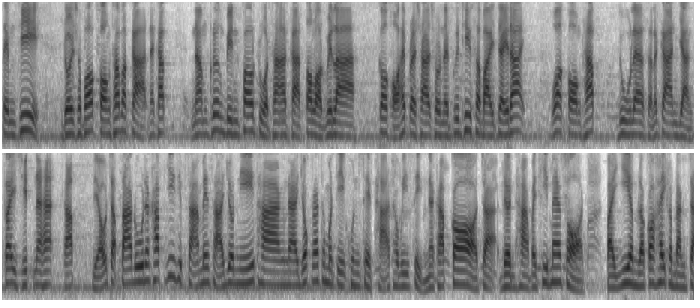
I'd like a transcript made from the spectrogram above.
เต็มที่ โดยเฉพาะกองทัพอากาศนะครับนำเครื่องบินเฝ้าตรวจทางอากาศตลอดเวลา ก็ขอให้ประชาชนในพื้นที่สบายใจได้ ว่ากองทัพ ดูแลสถานการณ์อย่างใกล้ชิดนะฮะครับเดี๋ยวจับตาดูนะครับ 23 เมษายนนี้ทางนายกรัฐมนตรีคุณเศรษฐาทวีสินนะครับก็จะเดินทางไปที่แม่สอด ไปเยี่ยมแล้วก็ให้กำลังใจ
